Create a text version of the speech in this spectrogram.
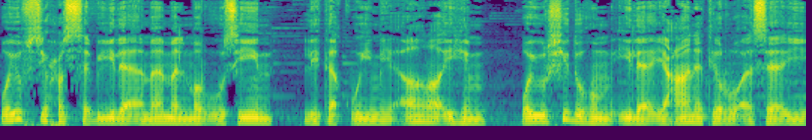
ويفسح السبيل أمام المرؤوسين لتقويم آرائهم ويرشدهم إلى إعانة الرؤساء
